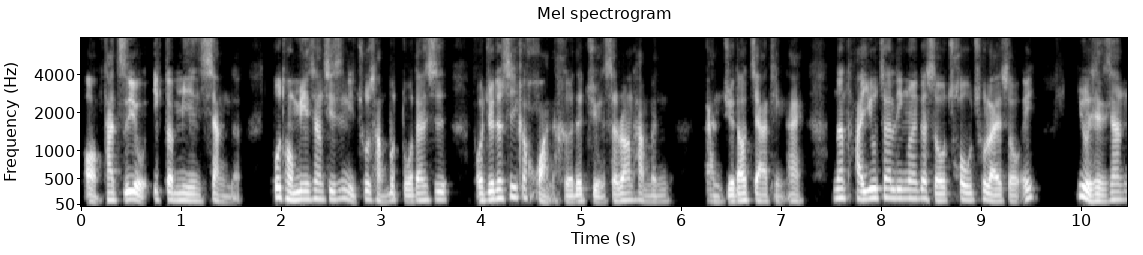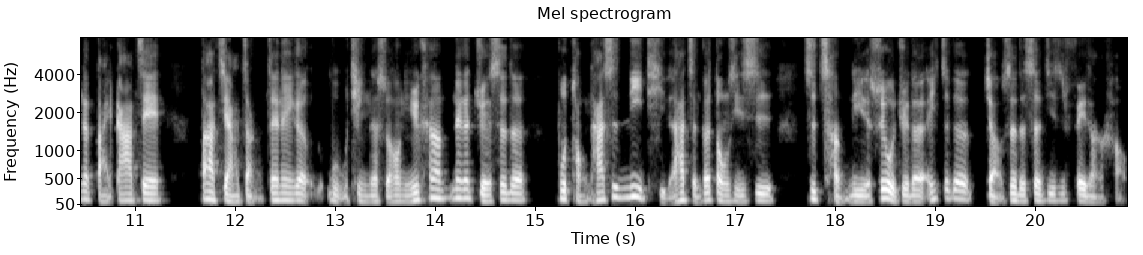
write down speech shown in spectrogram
哦，他只有一个面向的，不同面向，其实你出场不多，但是我觉得是一个缓和的角色，让他们感觉到家庭爱。那他又在另外一个时候抽出来的时候，诶，又有点像那个大家姐大家长在那个舞厅的时候，你会看到那个角色的不同，它是立体的，它整个东西是是成立的，所以我觉得，诶，这个角色的设计是非常好。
